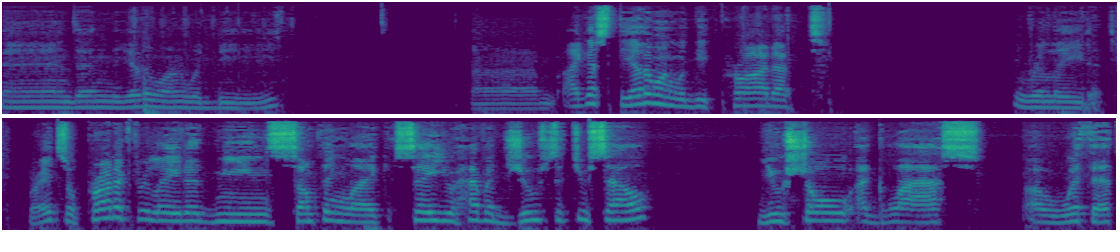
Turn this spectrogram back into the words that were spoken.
And then the other one would be um I guess the other one would be product related right? So product related means something like say you have a juice that you sell you show a glass uh, with it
